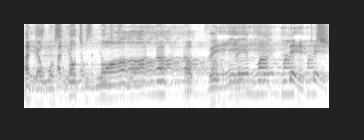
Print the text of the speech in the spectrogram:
and there was not one of them left.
